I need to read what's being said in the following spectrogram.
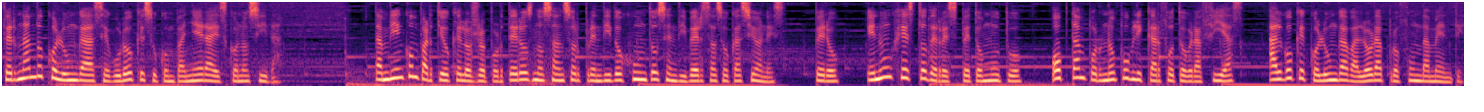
Fernando Colunga aseguró que su compañera es conocida. También compartió que los reporteros nos han sorprendido juntos en diversas ocasiones, pero, en un gesto de respeto mutuo, optan por no publicar fotografías, algo que Colunga valora profundamente.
